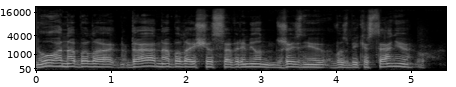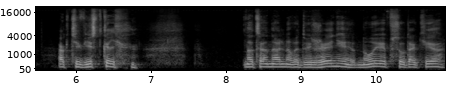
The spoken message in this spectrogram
Ну, она была, да, она была еще со времен жизни в Узбекистане активисткой национального движения. Ну и в Судаке,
